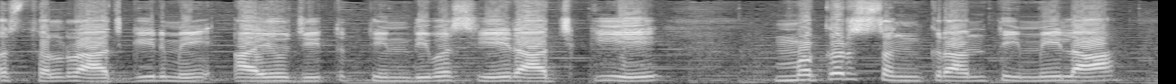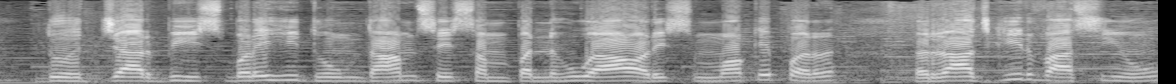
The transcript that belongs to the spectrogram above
स्थल राजगीर में आयोजित तीन दिवसीय राजकीय मकर संक्रांति मेला 2020 बड़े ही धूमधाम से संपन्न हुआ और इस मौके पर राजगीर वासियों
